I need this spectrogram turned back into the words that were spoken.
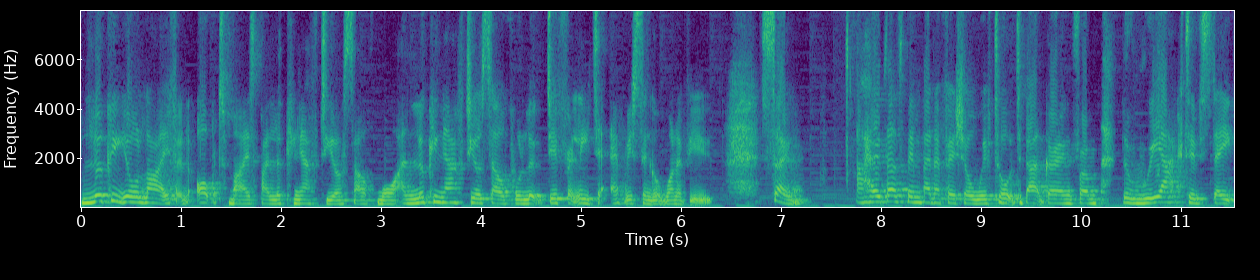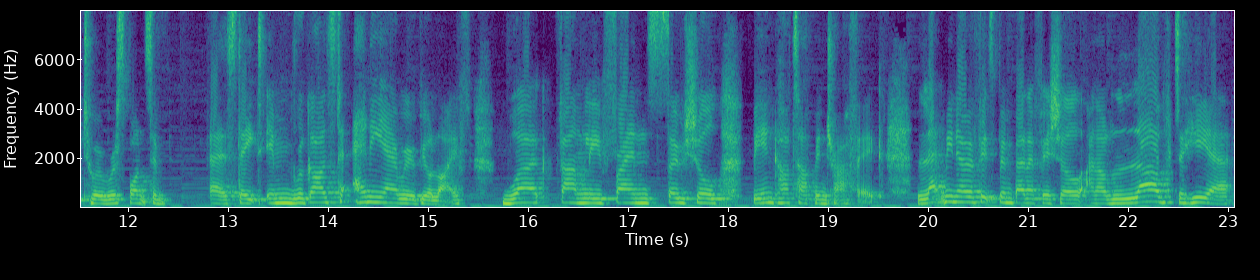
look at your life and optimize by looking after yourself more. And looking after yourself will look differently to every single one of you. So, I hope that's been beneficial. We've talked about going from the reactive state to a responsive uh, state in regards to any area of your life work, family, friends, social, being caught up in traffic. Let me know if it's been beneficial, and I'd love to hear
